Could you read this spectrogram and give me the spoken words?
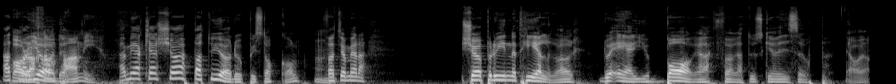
att Bara man gör det. champagne. Ja, men jag kan köpa att du gör det uppe i Stockholm. Mm. För att jag menar, köper du in ett helrör, då är det ju bara för att du ska visa upp. Ja, ja.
